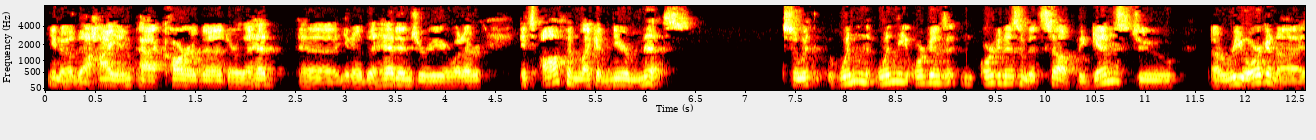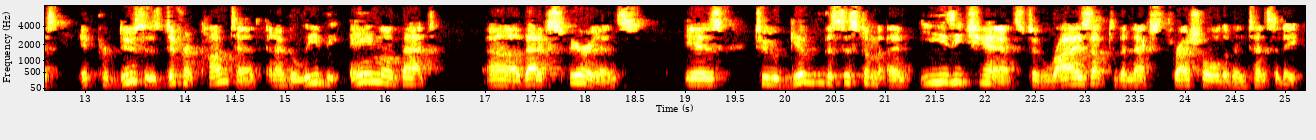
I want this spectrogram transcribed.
you know the high impact car event or the head uh, you know the head injury or whatever. It's often like a near miss. So it, when when the organism, organism itself begins to uh, reorganize, it produces different content, and I believe the aim of that uh, that experience is to give the system an easy chance to rise up to the next threshold of intensity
